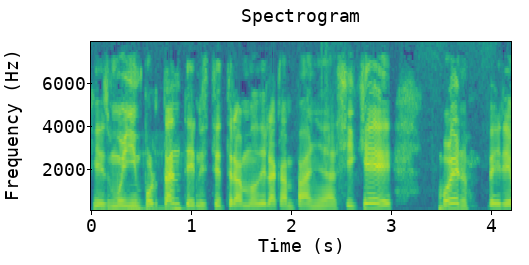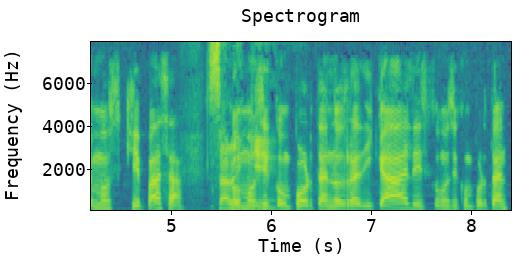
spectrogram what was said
que es muy importante mm. en este tramo de la campaña. Así que, bueno, veremos qué pasa, cómo se comportan los radicales, cómo se comportan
